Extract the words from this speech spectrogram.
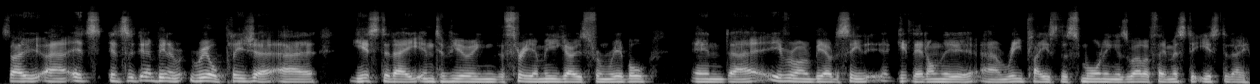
so uh, it's it's been a real pleasure. Uh, yesterday, interviewing the three amigos from Rebel and uh, everyone will be able to see get that on their uh, replays this morning as well if they missed it yesterday.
